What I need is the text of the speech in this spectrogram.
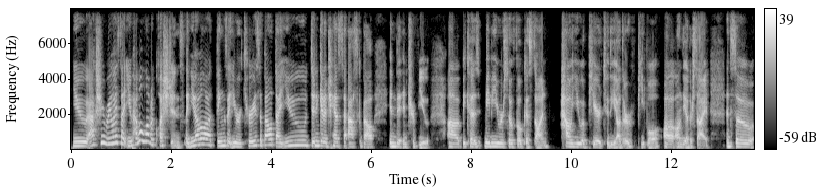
you actually realize that you have a lot of questions. Like you have a lot of things that you're curious about that you didn't get a chance to ask about in the interview uh, because maybe you were so focused on how you appear to the other people uh, on the other side. And so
